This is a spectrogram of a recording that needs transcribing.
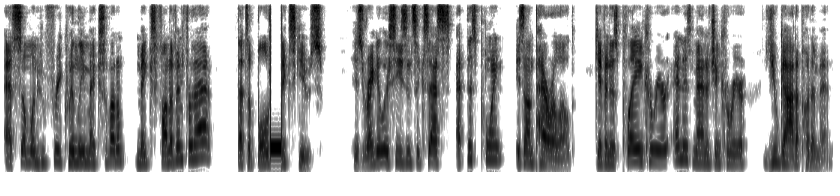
as someone who frequently makes fun of, makes fun of him for that, that's a bullshit excuse. His regular season success at this point is unparalleled. Given his playing career and his managing career, you gotta put him in.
